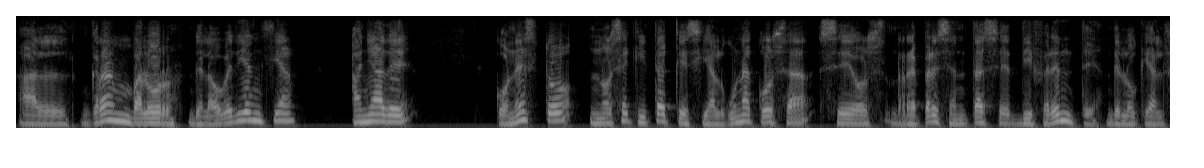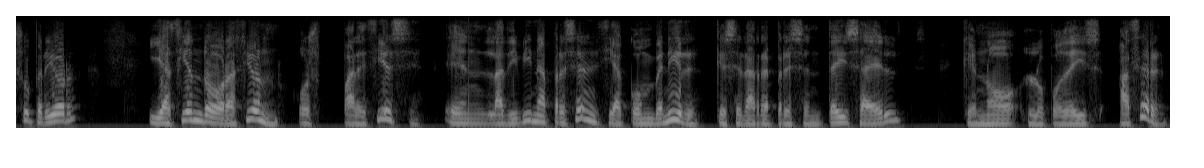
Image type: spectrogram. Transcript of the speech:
al gran valor de la obediencia, añade, con esto no se quita que si alguna cosa se os representase diferente de lo que al superior, y haciendo oración os pareciese en la divina presencia convenir que se la representéis a él, que no lo podéis hacer.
